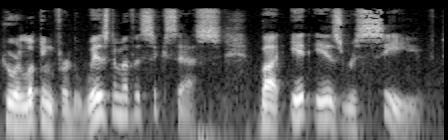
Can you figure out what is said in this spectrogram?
who are looking for the wisdom of a success. But it is received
